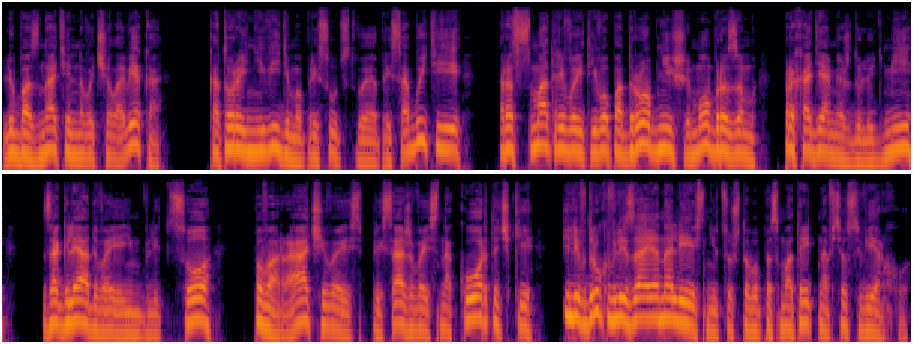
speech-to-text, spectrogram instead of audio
любознательного человека — который, невидимо присутствуя при событии, рассматривает его подробнейшим образом, проходя между людьми, заглядывая им в лицо, поворачиваясь, присаживаясь на корточки или вдруг влезая на лестницу, чтобы посмотреть на все сверху.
